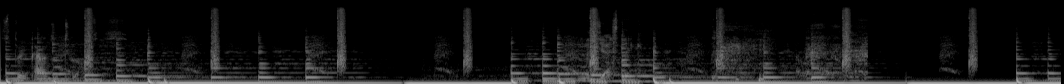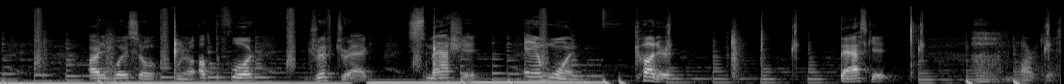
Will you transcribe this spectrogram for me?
It's three pounds and two ounces. Majestic. Alrighty, boys, so we're gonna up the floor, drift drag, smash it, and one, cutter, basket. Marcus,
